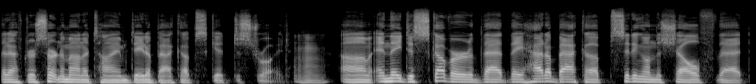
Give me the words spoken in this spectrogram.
that after a certain amount of time, data backups get destroyed? Mhm. Um, and they discover that they had a backup sitting on the shelf that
